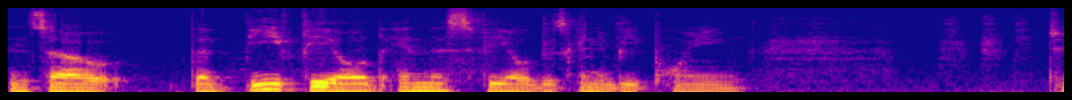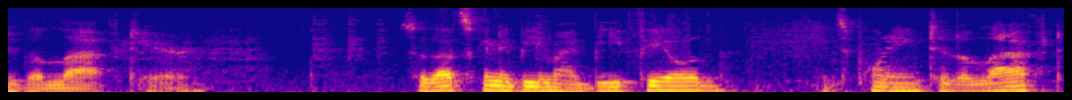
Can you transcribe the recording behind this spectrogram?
And so the B field in this field is going to be pointing to the left here. So that's going to be my B field. It's pointing to the left.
